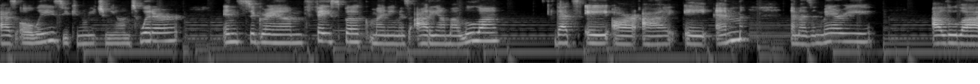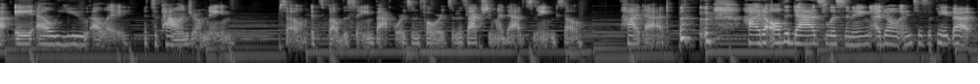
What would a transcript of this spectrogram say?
as always, you can reach me on Twitter Instagram, Facebook. My name is Ariam Alula. That's A R I A M, M as in Mary, Alula, A L U L A. It's a palindrome name. So it's spelled the same backwards and forwards, and it's actually my dad's name. So hi, dad. hi to all the dads listening. I don't anticipate that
